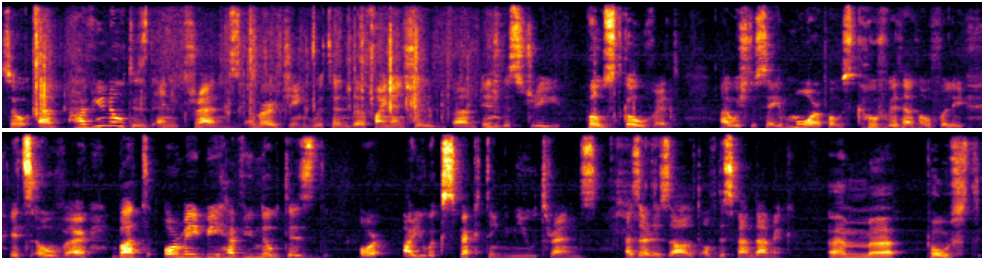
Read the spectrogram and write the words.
So, um, have you noticed any trends emerging within the financial um, industry post COVID? I wish to say more post COVID, and hopefully it's over. But, or maybe have you noticed, or are you expecting new trends as a result of this pandemic? Um, uh, post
